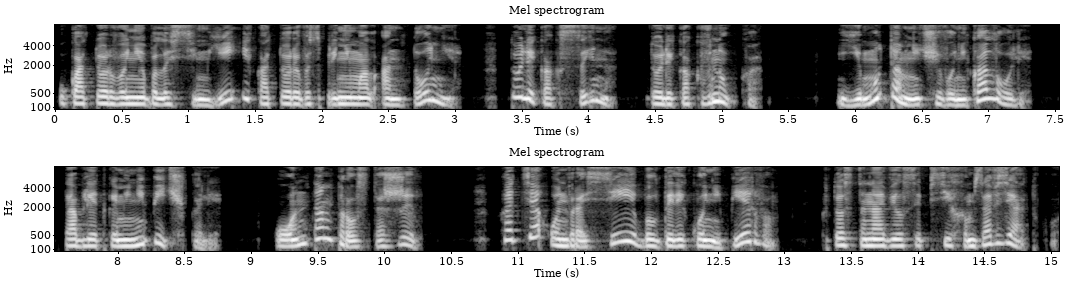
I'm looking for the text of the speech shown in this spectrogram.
у которого не было семьи и который воспринимал Антония то ли как сына, то ли как внука. Ему там ничего не кололи, таблетками не пичкали. Он там просто жил. Хотя он в России был далеко не первым, кто становился психом за взятку.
